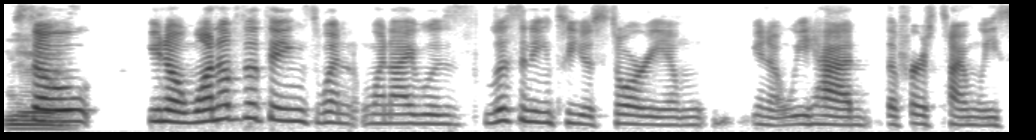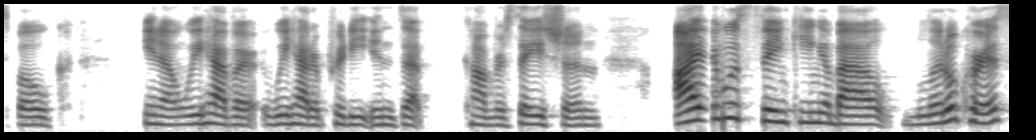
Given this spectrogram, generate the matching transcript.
yeah. so you know one of the things when when i was listening to your story and you know we had the first time we spoke you know we have a we had a pretty in-depth conversation i was thinking about little Cris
